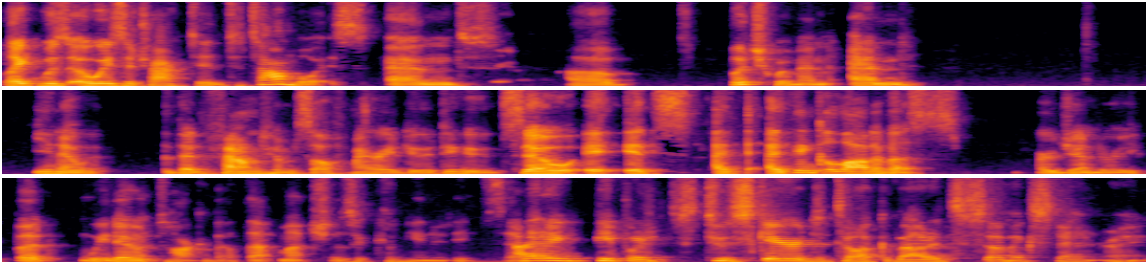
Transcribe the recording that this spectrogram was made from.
like was always attracted to tomboys and uh, butch women, and you know, then found himself married to a dude. So it, it's I, th- I think a lot of us are gendery, but we don't talk about that much as a community. So I think people are too scared to talk about it to some extent, right?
